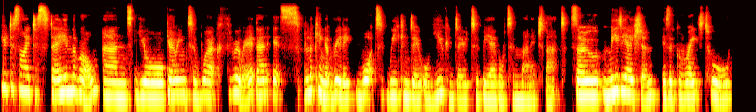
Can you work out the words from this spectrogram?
you decide to stay in the role and you're going to work through it, then it's looking at really what we can do or you can do to be able to manage that. So, mediation is a great tool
